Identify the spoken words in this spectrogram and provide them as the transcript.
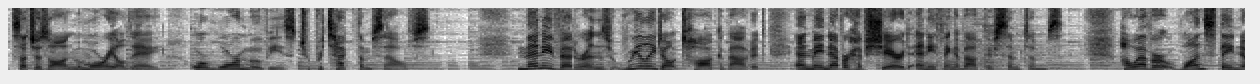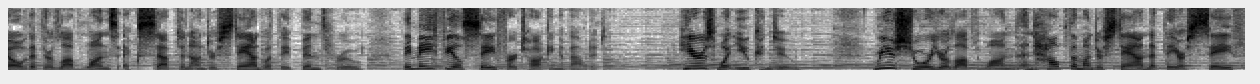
such as on Memorial Day, or war movies to protect themselves. Many veterans really don't talk about it and may never have shared anything about their symptoms. However, once they know that their loved ones accept and understand what they've been through, they may feel safer talking about it. Here's what you can do. Reassure your loved one and help them understand that they are safe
